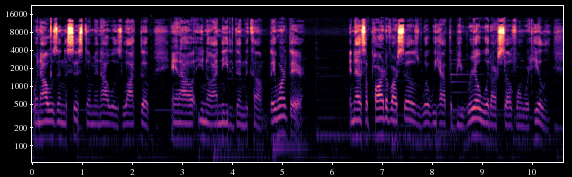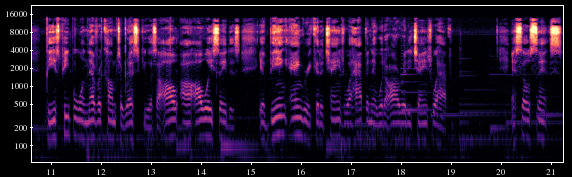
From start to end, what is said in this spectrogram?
when I was in the system and I was locked up and I, you know, I needed them to come. They weren't there. And that's a part of ourselves where we have to be real with ourselves when we're healing. These people will never come to rescue us. I, I always say this if being angry could have changed what happened, it would have already changed what happened. And so, since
